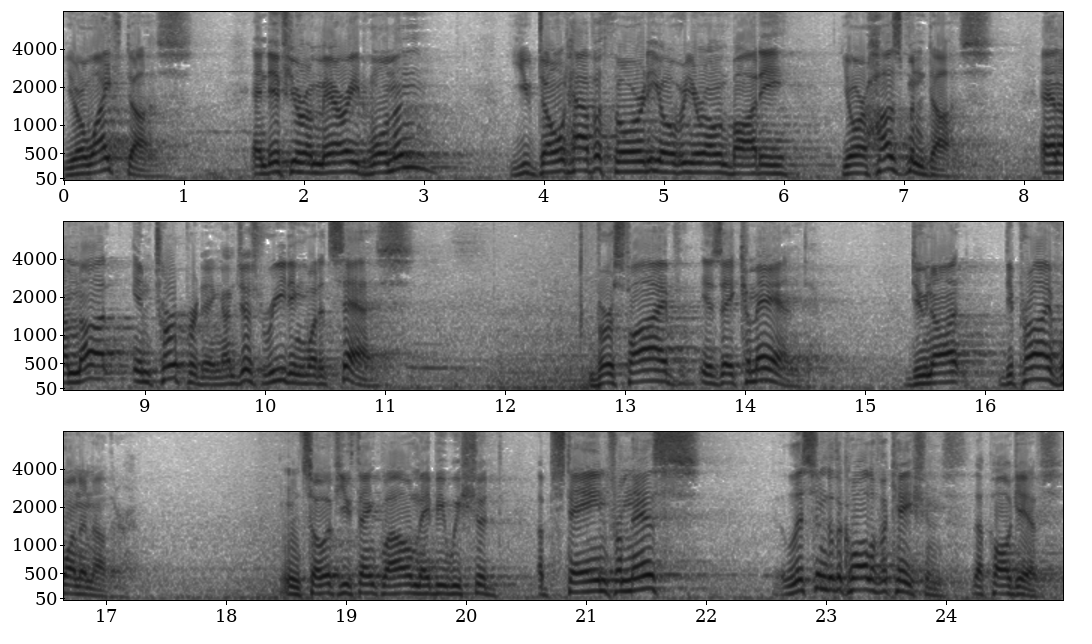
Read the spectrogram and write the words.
Your wife does. And if you're a married woman, you don't have authority over your own body. Your husband does. And I'm not interpreting, I'm just reading what it says. Verse 5 is a command do not deprive one another. And so if you think, well, maybe we should abstain from this, listen to the qualifications that Paul gives.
